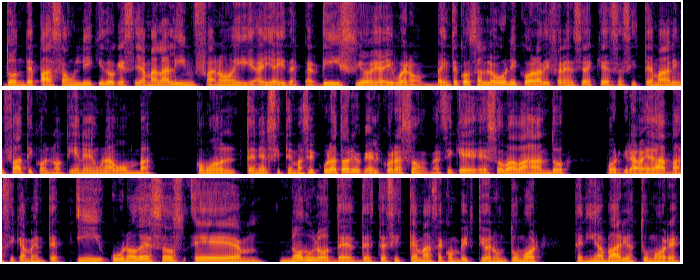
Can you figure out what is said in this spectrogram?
donde pasa un líquido que se llama la linfa, ¿no? Y ahí hay desperdicios y ahí, bueno, 20 cosas. Lo único, la diferencia es que ese sistema linfático no tiene una bomba como tener el sistema circulatorio, que es el corazón. Así que eso va bajando por gravedad, básicamente. Y uno de esos eh, nódulos de, de este sistema se convirtió en un tumor tenía varios tumores.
